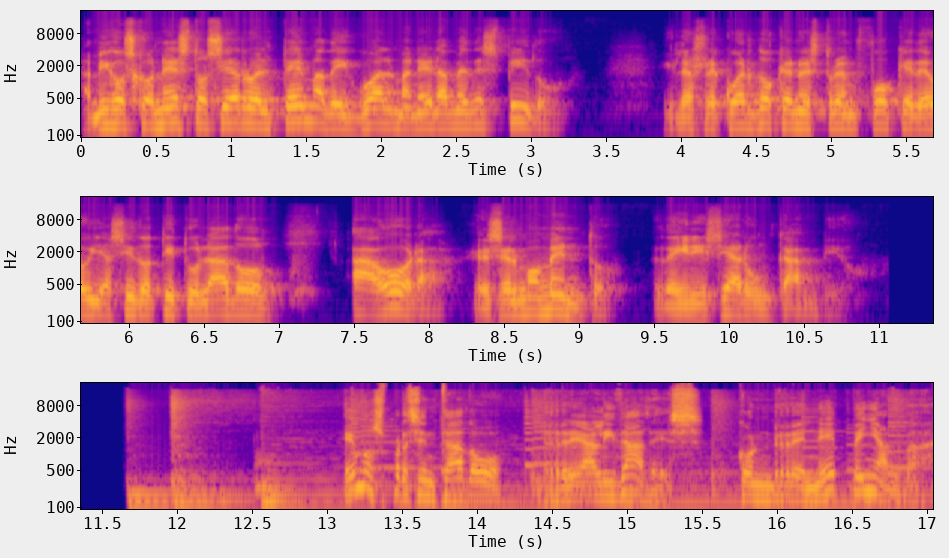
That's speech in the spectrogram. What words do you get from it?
Amigos, con esto cierro el tema, de igual manera me despido. Y les recuerdo que nuestro enfoque de hoy ha sido titulado Ahora es el momento de iniciar un cambio. Hemos presentado Realidades con René Peñalba.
